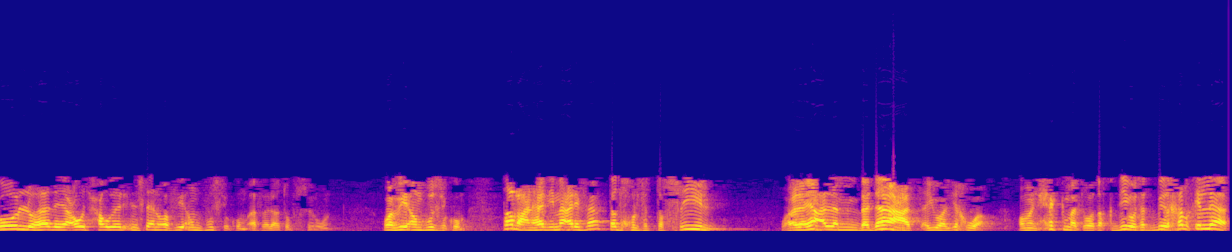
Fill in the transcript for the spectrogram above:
كل هذا يعود حول الإنسان وفي أنفسكم أفلا تبصرون؟ وفي أنفسكم. طبعا هذه معرفة تدخل في التفصيل وهذا يعلم من بداعة أيها الإخوة ومن حكمة وتقدير وتدبير خلق الله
